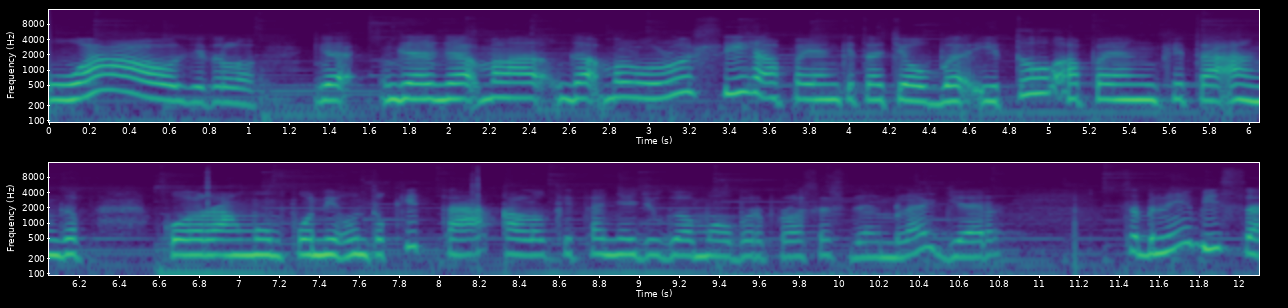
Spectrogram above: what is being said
Wow gitu loh. Nggak nggak nggak nggak melulu sih apa yang kita coba itu apa yang kita anggap kurang mumpuni untuk kita. Kalau kitanya juga mau berproses dan belajar sebenarnya bisa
